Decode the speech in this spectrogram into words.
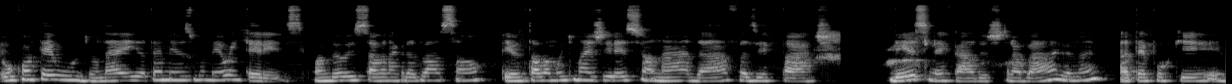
o conteúdo, né, e até mesmo o meu interesse. Quando eu estava na graduação, eu estava muito mais direcionada a fazer parte desse mercado de trabalho, né? Até porque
